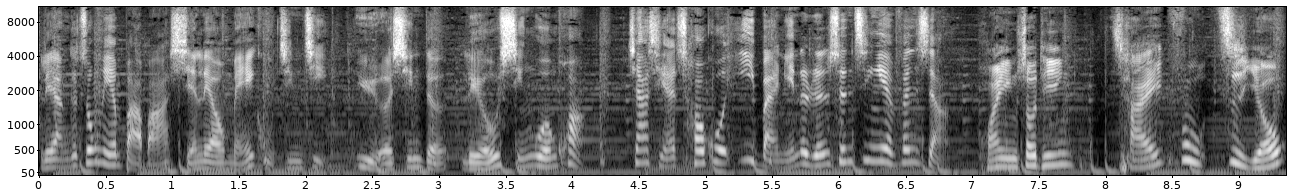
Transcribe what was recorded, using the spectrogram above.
两个中年爸爸闲聊美股经济、育儿心得、流行文化，加起来超过一百年的人生经验分享。欢迎收听《财富自由》。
